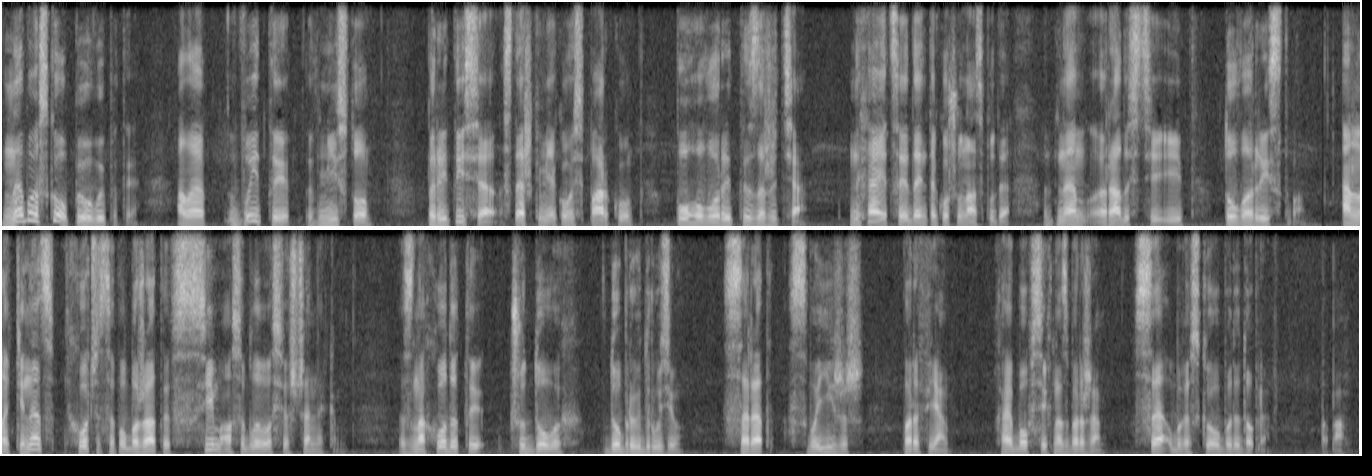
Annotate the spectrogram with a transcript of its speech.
не обов'язково пиво випити, але вийти в місто, перейтися стежками якогось парку, поговорити за життя. Нехай цей день також у нас буде днем радості і товариства. А на кінець хочеться побажати всім, а особливо священникам, знаходити чудових, добрих друзів серед своїх же ж парафіян. Хай Бог всіх нас береже. Все обов'язково буде добре. Па-па.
